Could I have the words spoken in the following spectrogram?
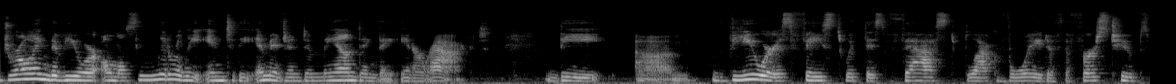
drawing the viewer almost literally into the image and demanding they interact the um, viewer is faced with this vast black void of the first tube's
